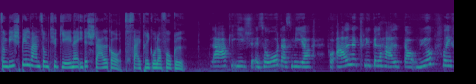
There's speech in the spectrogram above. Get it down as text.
Zum Beispiel, wenn es um die Hygiene in den Stall geht, sagt Regula Vogel. Die Lage ist so, dass wir von allen Geflügelhaltern wirklich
